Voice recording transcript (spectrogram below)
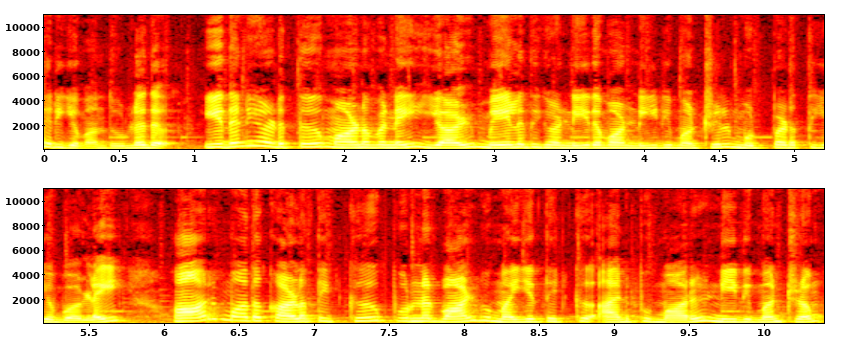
தெரியவந்துள்ளது. இதனையடுத்து மாணவனை யாழ் மேலதிக நீதவான் நீதிமன்றில் முற்படுத்திய வேளை ஆறு மாத காலத்திற்கு புனர்வாழ்வு மையத்திற்கு அனுப்புமாறு நீதிமன்றம்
